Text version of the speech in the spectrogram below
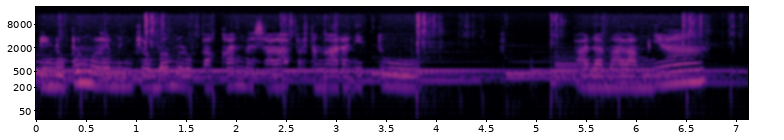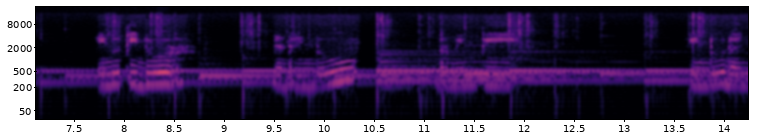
Rindu pun mulai mencoba melupakan masalah pertengkaran itu. Pada malamnya, Rindu tidur dan Rindu bermimpi. Rindu dan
